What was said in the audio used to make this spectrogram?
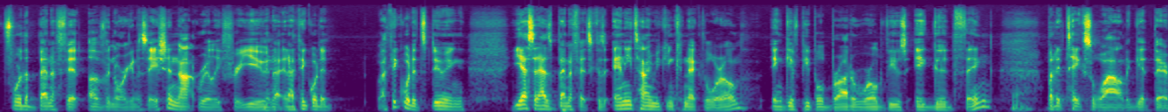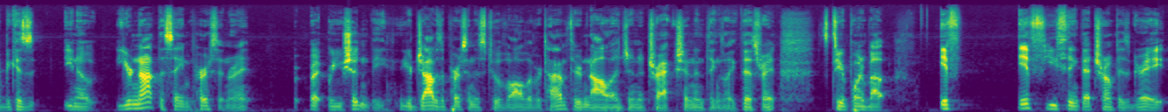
for the benefit of an organization, not really for you. And, I, and I think what it I think what it's doing, yes, it has benefits because anytime you can connect the world and give people broader worldviews, a good thing. But it takes a while to get there because you know you're not the same person, right? Right, or you shouldn't be. Your job as a person is to evolve over time through knowledge and attraction and things like this, right? It's to your point about if if you think that Trump is great,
